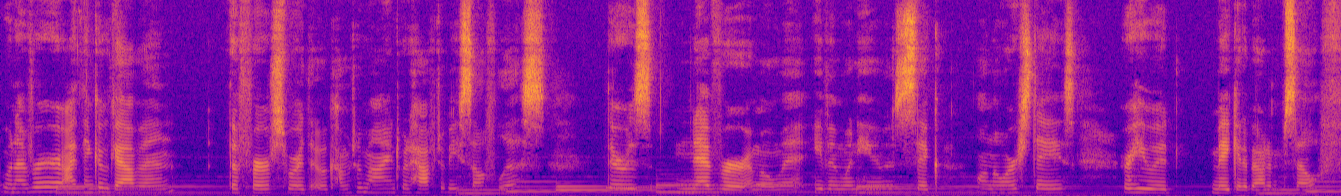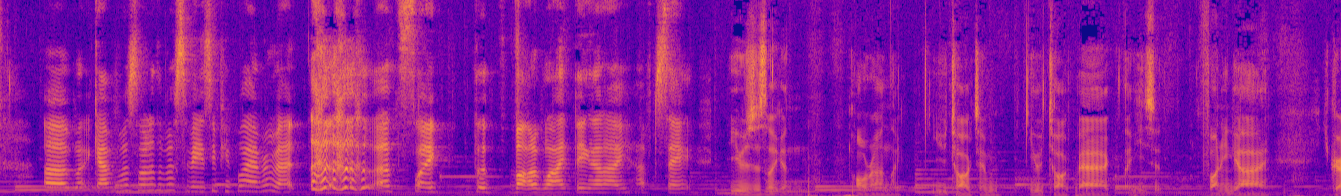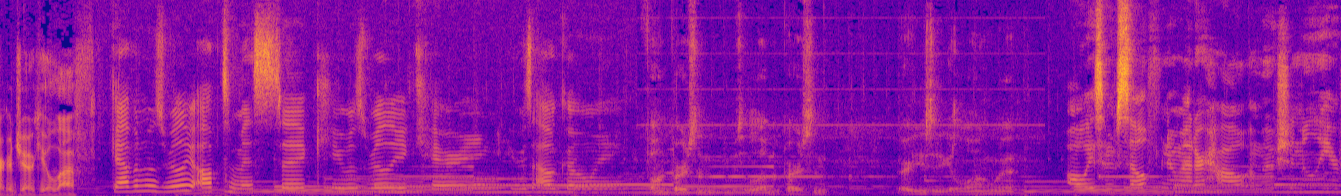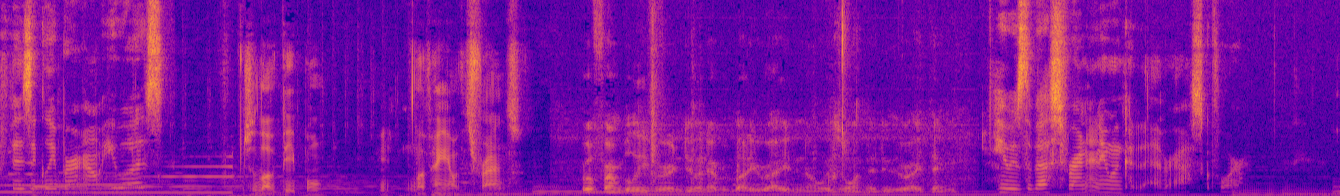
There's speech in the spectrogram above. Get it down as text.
Whenever I think of Gavin, the first word that would come to mind would have to be selfless. There was never a moment, even when he was sick on the worst days, where he would make it about himself. Um, Gavin was one of the most amazing people I ever met. That's like the bottom line thing that I have to say. He was just like an all around, like, you talk to him, he would talk back, like, he's a funny guy. You crack a joke, he'll laugh. Gavin was really optimistic. He was really caring. He was outgoing. Fun person, he was a loving person, very easy to get along with. Always himself, no matter how emotionally or physically burnt out he was. Just love people. He loved hanging out with his friends. Real firm believer in doing everybody right and always wanting to do the right thing. He was the best friend anyone could ever ask for,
